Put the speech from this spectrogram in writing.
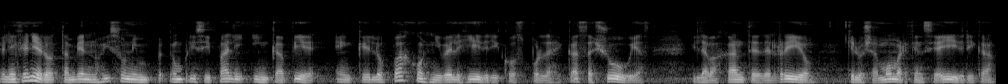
El ingeniero también nos hizo un, un, principal hincapié en que los bajos niveles hídricos por las escasas lluvias y la bajante del río, que lo llamó emergencia hídrica,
